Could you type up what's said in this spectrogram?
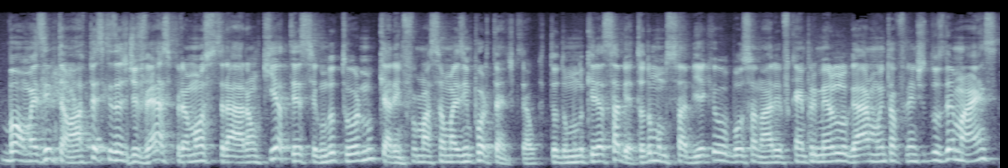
Bom, mas então, as pesquisas de véspera mostraram que ia ter segundo turno, que era a informação mais importante, que é o que todo mundo queria saber. Todo mundo sabia que o Bolsonaro ia ficar em primeiro lugar, muito à frente dos demais.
